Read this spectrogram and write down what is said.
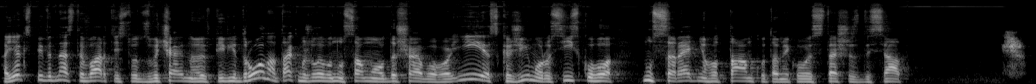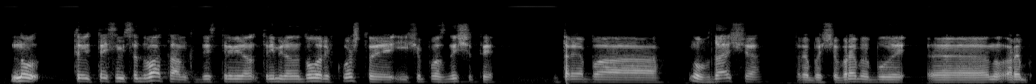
А як співвіднести вартість от звичайного fpv дрона, так можливо, ну самого дешевого, і, скажімо, російського ну середнього танку, там якогось Т-60? Ну, Т- Т-72 танк десь 3 мільйони, 3 мільйони доларів коштує, і щоб його знищити, треба ну, вдача, треба, щоб реби були е, ну, реб,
